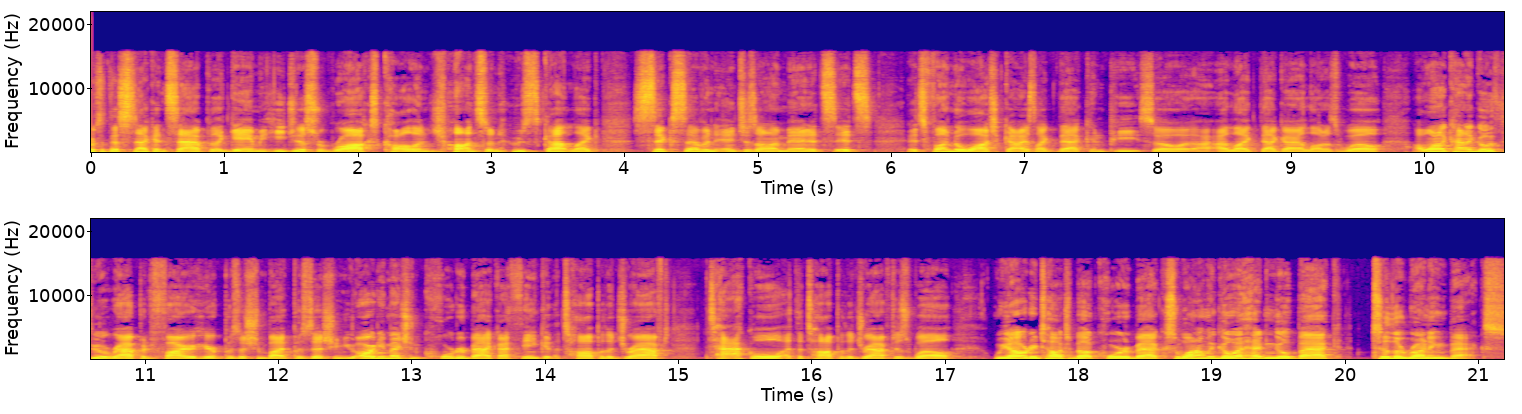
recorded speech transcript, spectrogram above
it's like the second snap of the game and he just rocks Colin Johnson, who's got like six, seven inches on him, man. It's it's it's fun to watch guys like that compete. So I, I like that guy a lot as well. I want to kind of go through a rapid fire here, position by position. You already mentioned quarterback, I think, at the top of the draft, tackle at the top of the draft as well. We already talked about quarterback, so why don't we go ahead and go back to the running backs.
